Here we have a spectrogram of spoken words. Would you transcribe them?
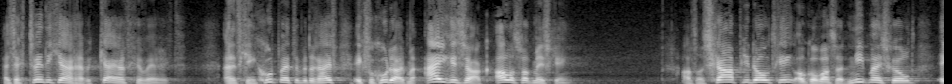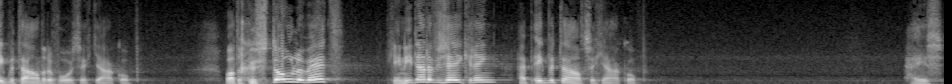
Hij zegt, twintig jaar heb ik keihard gewerkt. En het ging goed met het bedrijf. Ik vergoedde uit mijn eigen zak alles wat misging. Als een schaapje doodging, ook al was het niet mijn schuld, ik betaalde ervoor, zegt Jacob. Wat er gestolen werd, ging niet naar de verzekering, heb ik betaald, zegt Jacob. Hij is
